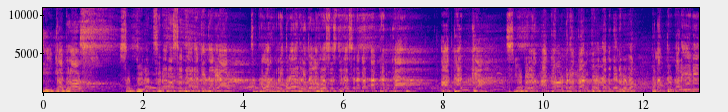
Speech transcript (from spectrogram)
13 sembilan saudara-saudara kita lihat. Setelah ritual-ritual khusus dilaksanakan akankah? Akankah? Siapa yang akan memenangkan pertandingan di babak penentu kali ini?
